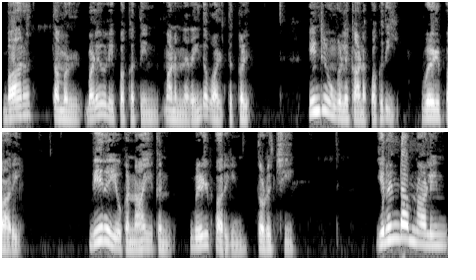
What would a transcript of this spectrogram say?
பாரத் தமிழ் வலையொலி பக்கத்தின் மனம் நிறைந்த வாழ்த்துக்கள். இன்று உங்களுக்கான பகுதி வேள்பாரி. வீரயுக நாயகன் வேள்பாரியின் தொடர்ச்சி. இரண்டாம் நாளின்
